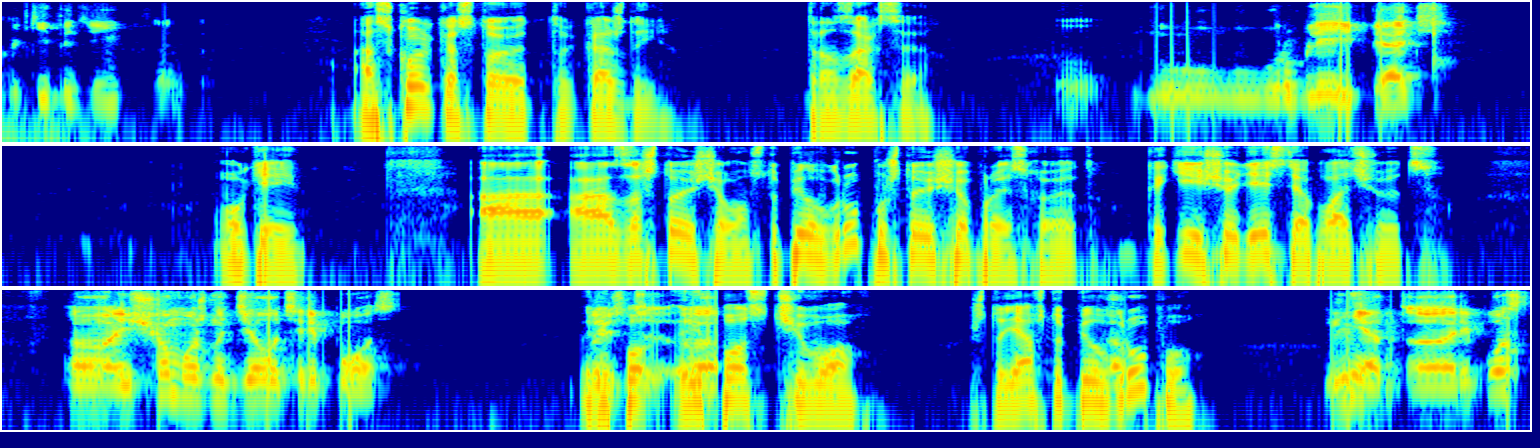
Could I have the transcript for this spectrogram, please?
какие-то деньги. А сколько стоит каждый транзакция? Э, ну, рублей 5. Окей. А, а за что еще? Он вступил в группу, что еще происходит? Какие еще действия оплачиваются? Еще можно делать репост. Репо- есть, э, репост чего? Что я вступил в группу? Нет, э, репост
